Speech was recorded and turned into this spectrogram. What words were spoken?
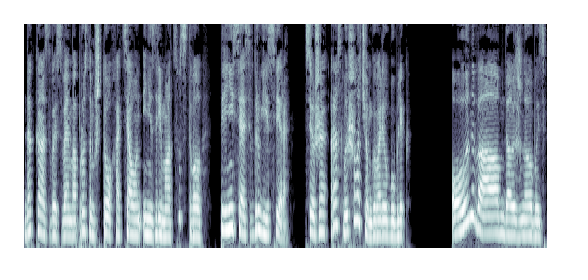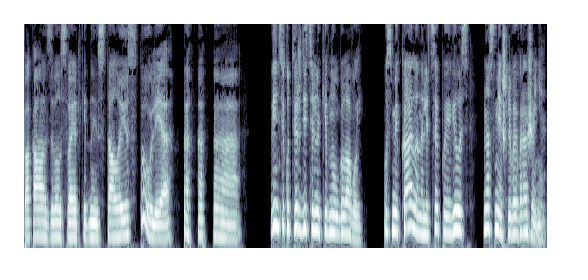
доказывая своим вопросом, что, хотя он и незримо отсутствовал, перенесясь в другие сферы, все же расслышал, о чем говорил Бублик. «Он вам, должно быть, показывал свои откидные столы и стулья. Ха-ха-ха!» Винтик утвердительно кивнул головой. У Смекайла на лице появилось насмешливое выражение.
